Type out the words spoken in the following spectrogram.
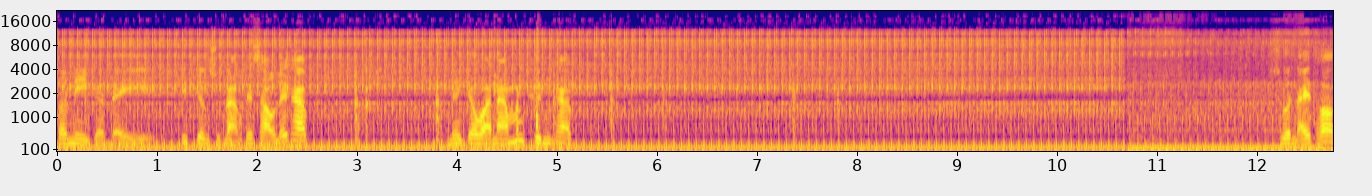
ตอนนี้ก็ได้ติดเครื่องสูบน้ำแต่เสาเลยครับเนื่องจากว่าน้ำมันขึ้นครับส่วนไอ้ท่อง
